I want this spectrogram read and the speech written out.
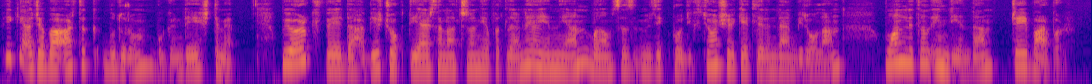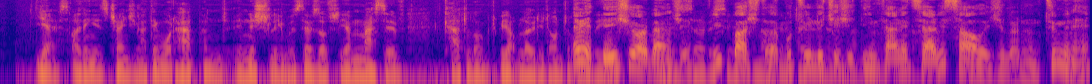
Peki acaba artık bu durum bugün değişti mi? Björk ve daha birçok diğer sanatçının yapıtlarını yayınlayan bağımsız müzik prodüksiyon şirketlerinden biri olan One Little Indian'dan Jay Barber. Yes, I think it's changing. I think what happened initially was there was obviously a massive catalog to be uploaded onto all Evet değişiyor bence. İlk başta bu türlü çeşitli internet servis sağlayıcılarının tümüne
